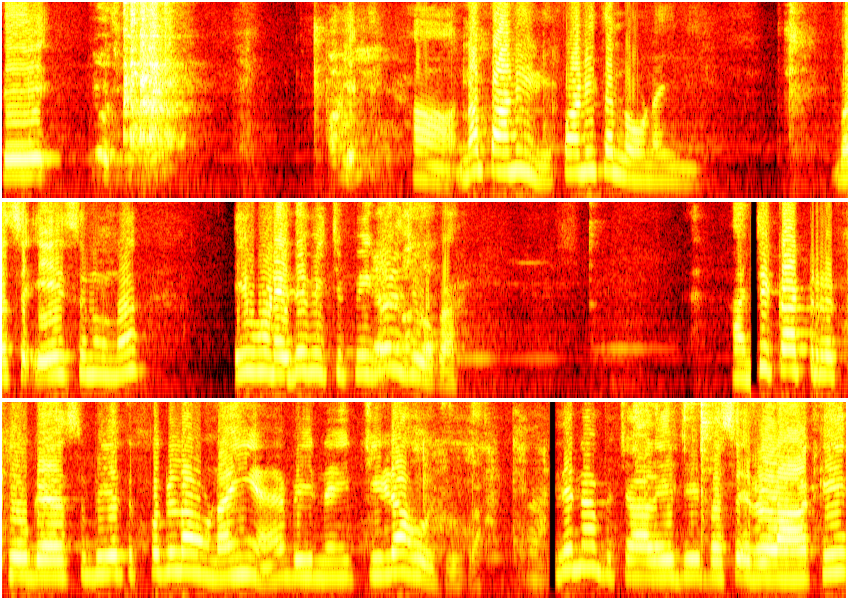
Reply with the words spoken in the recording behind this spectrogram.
ਤੇ ਪਾਣੀ ਹਾਂ ਨਾ ਪਾਣੀ ਨਹੀਂ ਪਾਣੀ ਤਾਂ ਲਾਉਣਾ ਹੀ ਨਹੀਂ। ਬਸ ਇਸ ਨੂੰ ਨਾ ਇਹ ਹੁਣ ਇਹਦੇ ਵਿੱਚ ਪਿਘਲ ਜਾਊਗਾ। ਹਾਂਜੀ ਘੱਟ ਰੱਖਿਓ ਗੈਸ ਵੀ ਇਹ ਤਾਂ ਪਿਘਲਾਉਣਾ ਹੀ ਹੈ ਵੀ ਨਹੀਂ ਚੀੜਾ ਹੋ ਜਾਊਗਾ। ਇਹਦੇ ਨਾਲ ਵਿਚਾਲੇ ਜੇ ਬਸ ਰਲਾ ਕੇ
